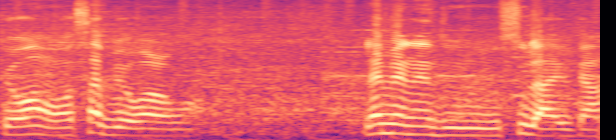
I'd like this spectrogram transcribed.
ပျော်အောင်ဆက်ပျော်ရအောင်ပေါ့လက်မြန်နဲ့သူစုလာယူတာ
